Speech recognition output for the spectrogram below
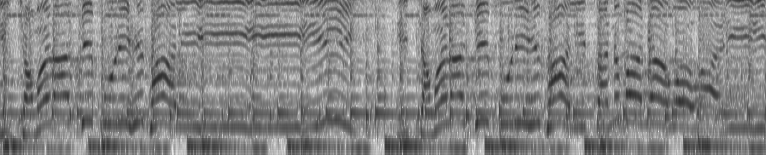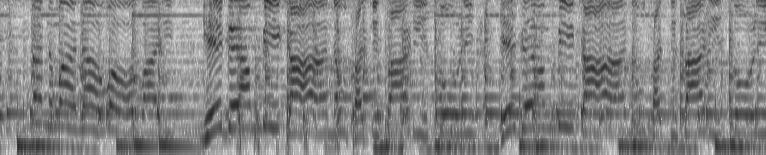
इच्छा मनाची पुरी झाली. इच्छा मनाची घे ग अंबिका नवसाची साडी चोळी. घे ग अंबिका नवसाची साडी चोळी.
